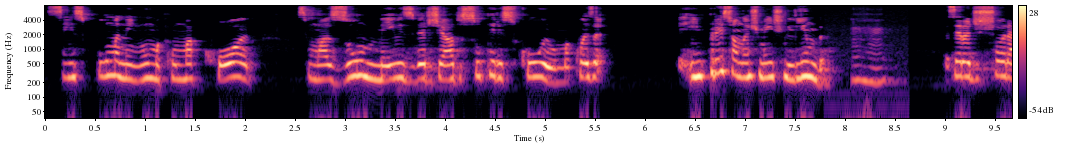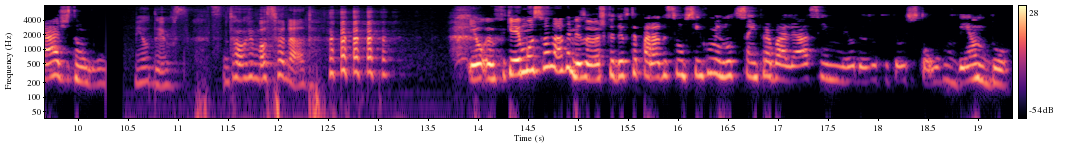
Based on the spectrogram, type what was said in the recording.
sem espuma nenhuma, com uma cor, um azul meio esverdeado, super escuro, uma coisa impressionantemente linda. Uhum. Essa era de chorar de tão linda. Meu Deus, estou emocionada. Eu, eu fiquei emocionada mesmo. Eu acho que eu devo ter parado assim, uns cinco minutos sem trabalhar, assim, meu Deus, o que, que eu estou vendo?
